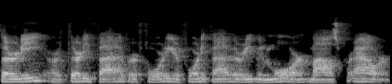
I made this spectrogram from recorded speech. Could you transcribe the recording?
30 or 35 or 40 or 45 or even more miles per hour.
